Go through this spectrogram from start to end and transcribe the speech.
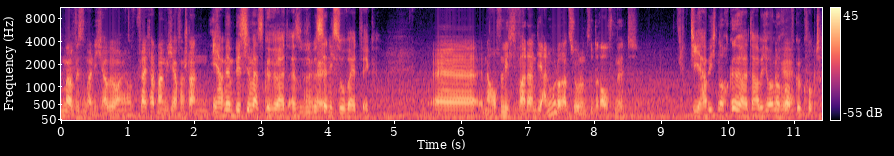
Na, wissen wir nicht, aber vielleicht hat man mich ja verstanden. Ich habe ein bisschen was gehört, also du bist Okay. ja nicht so weit weg. Äh, na, hoffentlich war dann die Anmoderation und so drauf mit. Die habe ich noch gehört, da habe ich auch noch Okay. aufgeguckt.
